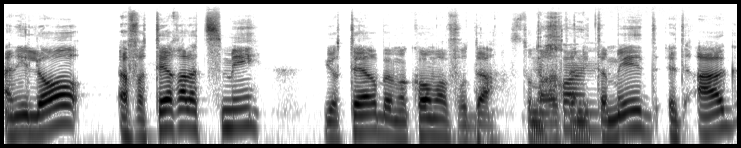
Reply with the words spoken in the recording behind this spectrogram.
אני לא אוותר על עצמי יותר במקום עבודה. זאת אומרת, נכון. אני תמיד אדאג,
